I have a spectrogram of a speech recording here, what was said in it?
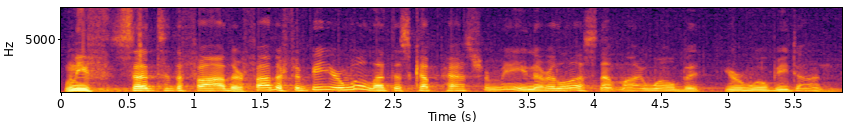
When he said to the Father, Father, if it be your will, let this cup pass from me. Nevertheless, not my will, but your will be done.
